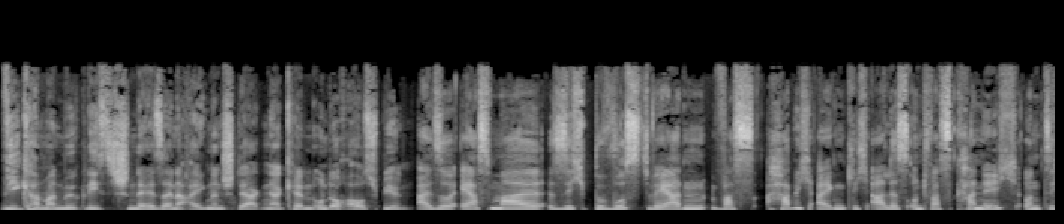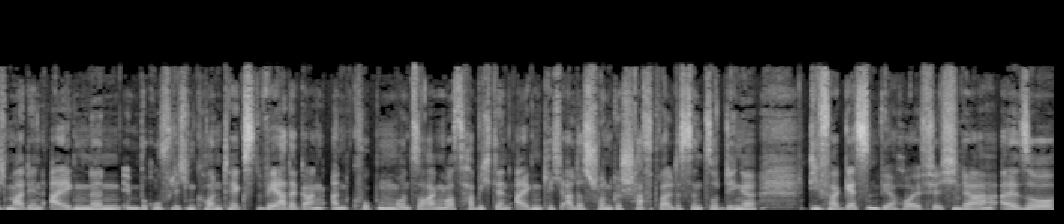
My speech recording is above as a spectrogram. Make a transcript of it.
Wie kann man möglichst schnell seine eigenen Stärken erkennen und auch ausspielen? Also erstmal sich bewusst werden, was habe ich eigentlich alles und was kann ich und sich mal den eigenen im beruflichen Kontext Werdegang angucken und sagen, was habe ich denn eigentlich alles schon geschafft, weil das sind so Dinge, die vergessen wir häufig, ja. Also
